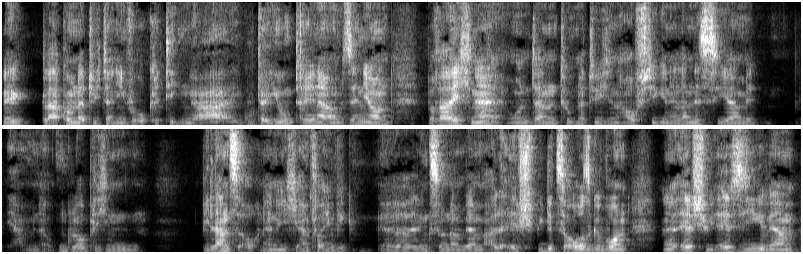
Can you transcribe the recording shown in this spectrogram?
ne, klar kommen natürlich dann irgendwo Kritiken, ja, guter Jugendtrainer im Seniorenbereich, ne, und dann tut natürlich ein Aufstieg in der Landesliga mit, ja, mit einer unglaublichen Bilanz auch, ne, nicht einfach irgendwie äh, links, sondern wir haben alle elf Spiele zu Hause gewonnen, ne, elf, elf Siege, wir haben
